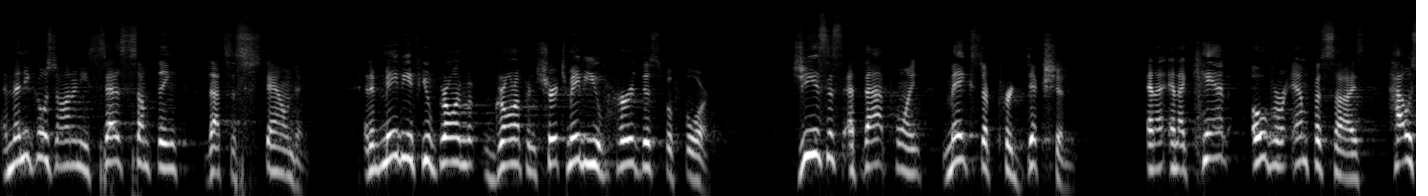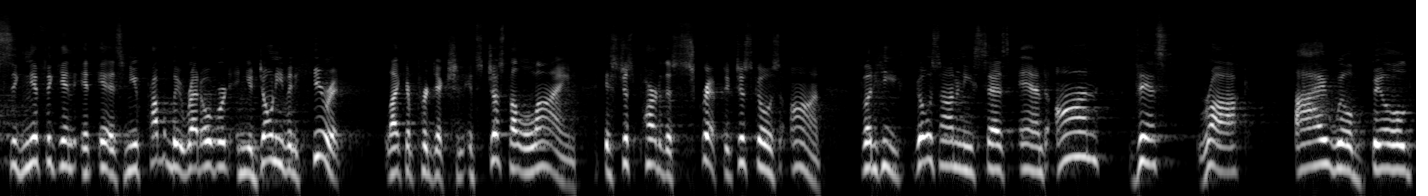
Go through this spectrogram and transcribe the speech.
And then he goes on and he says something that's astounding. And maybe if you've grown, grown up in church, maybe you've heard this before. Jesus at that point makes a prediction. And I, and I can't overemphasize how significant it is. And you've probably read over it and you don't even hear it like a prediction. It's just a line, it's just part of the script. It just goes on. But he goes on and he says, And on this rock I will build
